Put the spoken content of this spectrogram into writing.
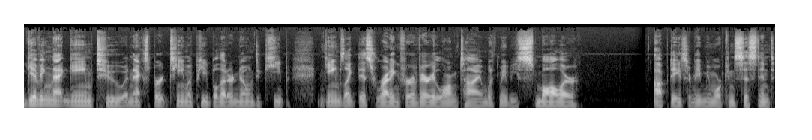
giving that game to an expert team of people that are known to keep games like this running for a very long time with maybe smaller updates or maybe more consistent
